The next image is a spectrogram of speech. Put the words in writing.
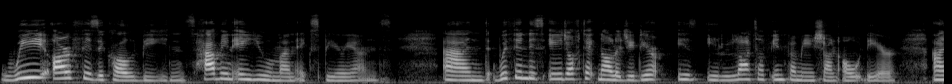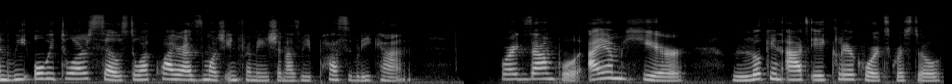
We are physical beings having a human experience. And within this age of technology, there is a lot of information out there, and we owe it to ourselves to acquire as much information as we possibly can. For example, I am here looking at a clear quartz crystal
